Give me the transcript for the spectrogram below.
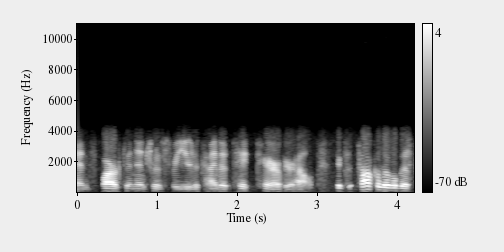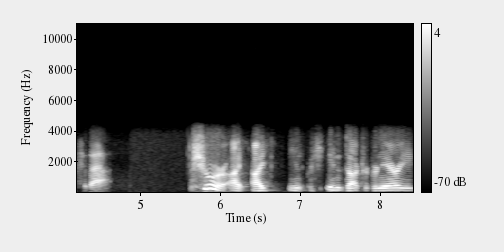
and sparked an interest for you to kind of take care of your health. Talk a little bit to that Sure. I, I, in, in Dr. Granieri,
